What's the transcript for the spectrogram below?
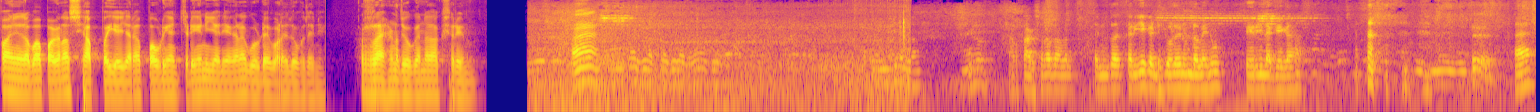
ਭਾਈ ਦਾ ਪਾਪਾ ਕਹਿੰਦਾ ਸਿਆਪਾ ਹੀ ਹੈ ਯਾਰ ਪੌੜੀਆਂ ਚੜੀਆਂ ਨਹੀਂ ਜਾਂਦੀਆਂ ਕਹਿੰਦਾ ਗੋਡੇ ਵਾਲੇ ਦੁਖਦੇ ਨੇ। ਰਹਿਣ ਦਿਓ ਕਹਿੰਦਾ ਅਕਸਰੇ ਨੂੰ। ਹੈਂ? ਅਕਸਰਾ ਤਾਂ ਤੈਨੂੰ ਤਾਂ ਕਰੀਏ ਗੱਡੀ ਕੋਲੇ ਨੂੰ ਲਵੇ ਨੂੰ, ਫੇਰ ਹੀ ਲੱਗੇਗਾ। ਹੈ?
